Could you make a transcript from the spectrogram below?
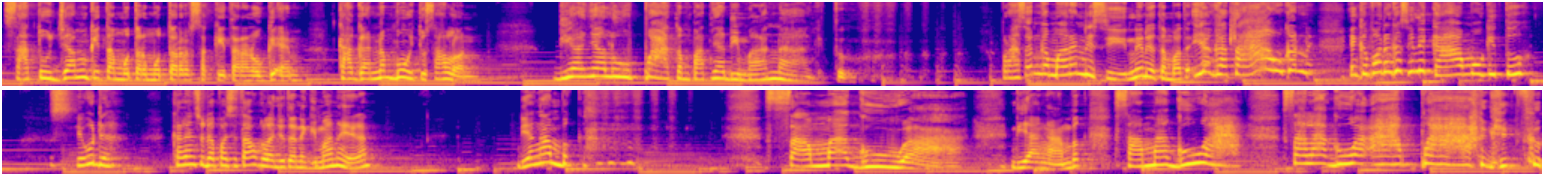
Satu jam kita muter-muter sekitaran UGM, kagak nemu itu salon dianya lupa tempatnya di mana gitu. Perasaan kemarin di sini di tempatnya, ya nggak tahu kan. Yang kemarin ke sini kamu gitu. Ya udah, kalian sudah pasti tahu kelanjutannya gimana ya kan? Dia ngambek. sama gua. Dia ngambek sama gua. Salah gua apa gitu.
